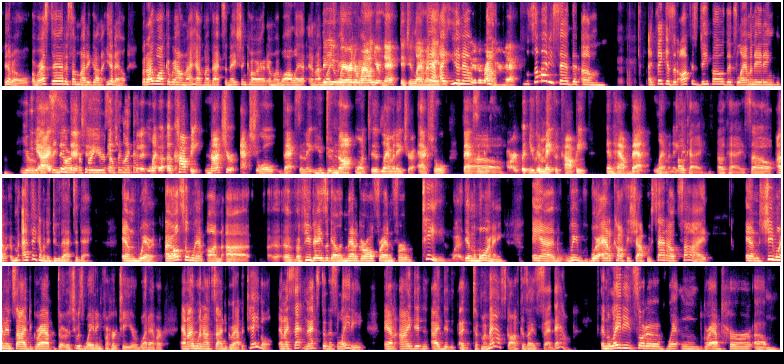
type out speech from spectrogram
you know, arrested? Is somebody gonna, you know? But I walk around, I have my vaccination card and my wallet, and I'm. Did like, you wear it around your neck? Did you laminate yeah, I, you know, it around I, your neck? Somebody said that. Um, I think is it Office Depot that's laminating your yeah, vaccine I sent card that for free or something like that? A copy, not your actual vaccinate. You do not want to laminate your actual vaccination oh. card, but you can make a copy and have that laminated. Okay. Okay. So I, I think I'm going to do that today and wear it. I also went on uh, a, a few days ago and met a girlfriend for tea in the morning. And we were at a coffee shop. We sat outside and she went inside to grab she was waiting for her tea or whatever and i went outside to grab a table and i sat next to this lady and i didn't i didn't i took my mask off because i sat down and the lady sort of went and grabbed her um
